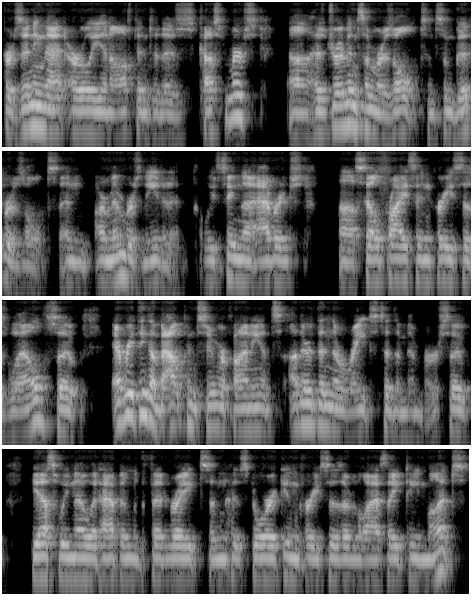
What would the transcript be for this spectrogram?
presenting that early and often to those customers uh, has driven some results and some good results, and our members needed it. We've seen the average uh, sale price increase as well. So everything about consumer finance other than the rates to the member. So yes, we know what happened with the Fed rates and historic increases over the last 18 months,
